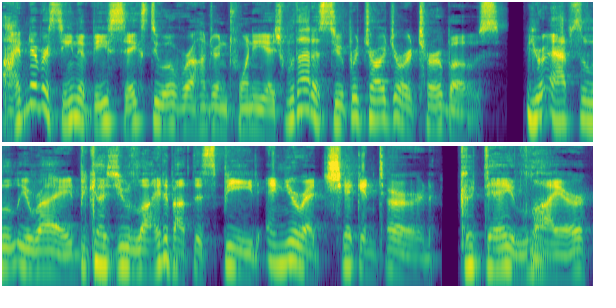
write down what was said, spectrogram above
I've never seen a V6 do over 120 ish without a supercharger or turbos. You're absolutely right, because you lied about the speed and you're a chicken turd. Good day, liar.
